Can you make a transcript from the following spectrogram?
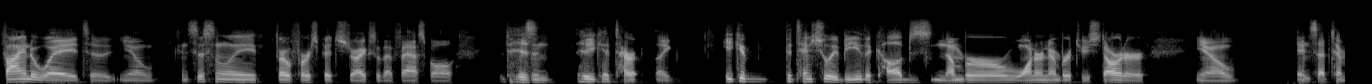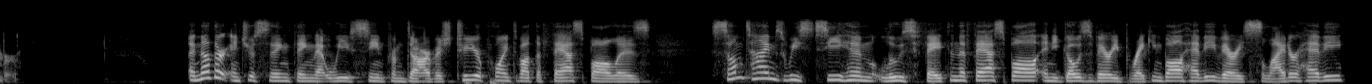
find a way to, you know, consistently throw first pitch strikes with that fastball, his he could tar- like he could potentially be the Cubs number one or number two starter, you know, in September. Another interesting thing that we've seen from Darvish, to your point about the fastball, is sometimes we see him lose faith in the fastball and he goes very breaking ball heavy, very slider heavy.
